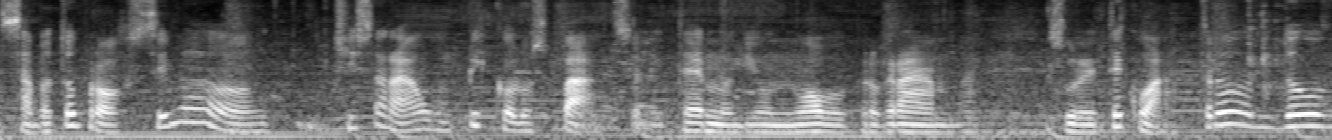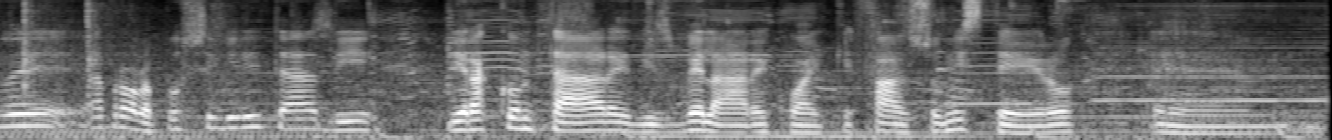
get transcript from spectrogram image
sabato prossimo ci sarà un piccolo spazio all'interno di un nuovo programma su Rete 4 dove avrò la possibilità di, di raccontare, di svelare qualche falso mistero eh,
